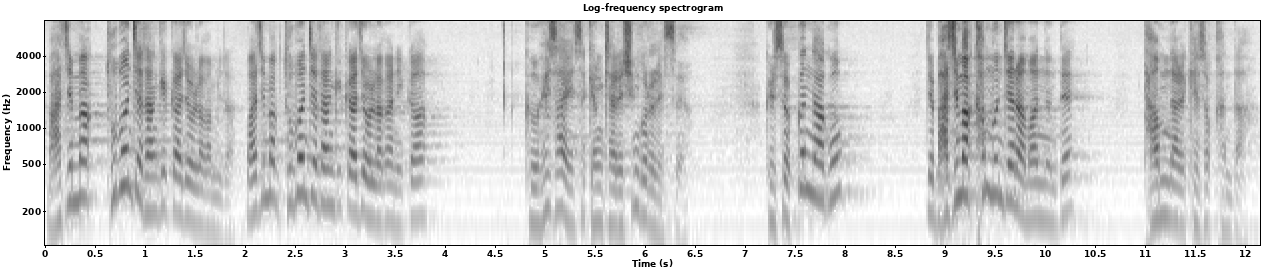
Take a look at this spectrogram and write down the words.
마지막 두 번째 단계까지 올라갑니다. 마지막 두 번째 단계까지 올라가니까 그 회사에서 경찰에 신고를 했어요. 그래서 끝나고 이제 마지막 한 문제 남았는데 다음 날 계속한다.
